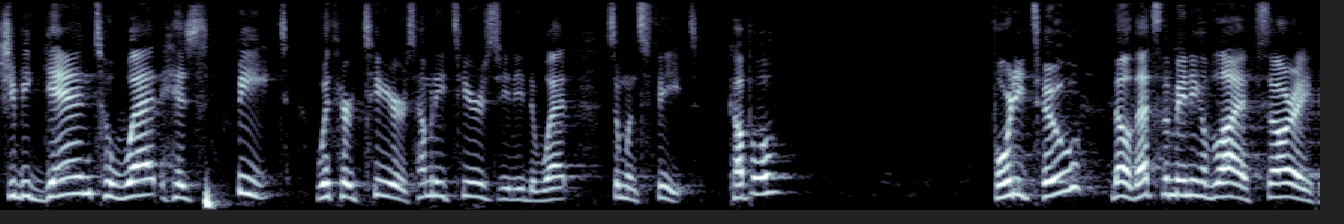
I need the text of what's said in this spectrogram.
she began to wet his feet with her tears. How many tears do you need to wet someone's feet? A Couple? 42? No, that's the meaning of life. Sorry.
